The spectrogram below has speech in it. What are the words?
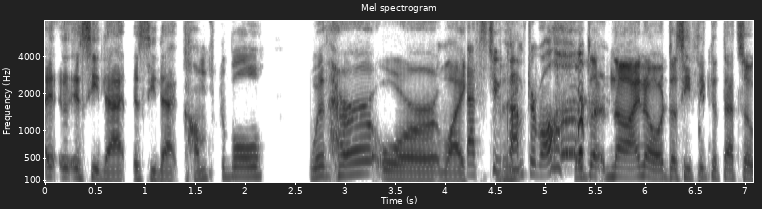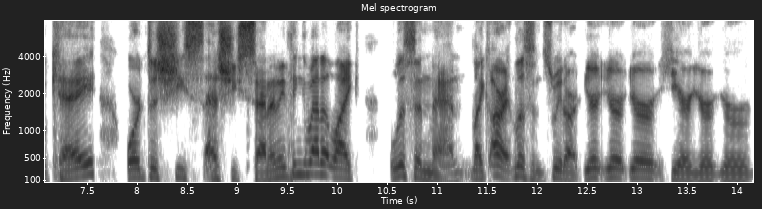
I- is he that is he that comfortable with her or like that's too does he- comfortable. do, no, I know. Does he think that that's okay? Or does she has she said anything about it? Like, listen, man. Like, all right, listen, sweetheart. You're you're you're here. You're you're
